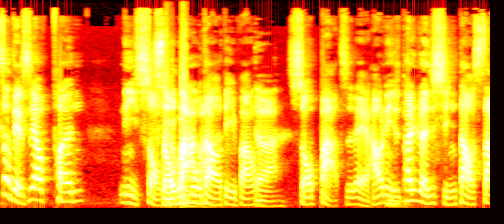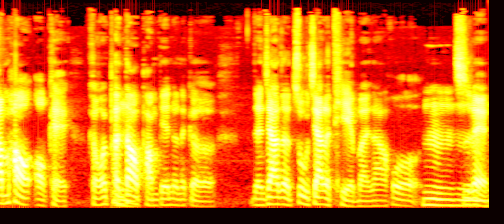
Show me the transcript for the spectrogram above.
重点是要喷。你手可能会摸到的地方，对吧？手把之类，好，你喷人行道三号，OK，可能会喷到旁边的那个人家的住家的铁门啊，或嗯之类。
